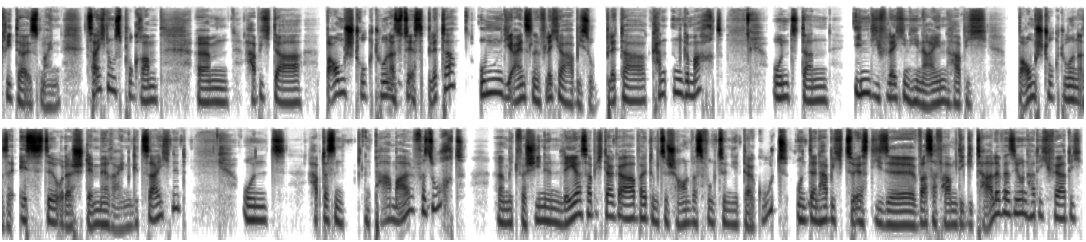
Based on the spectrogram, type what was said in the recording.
Krita ist mein Zeichnungsprogramm, ähm, habe ich da Baumstrukturen, also zuerst Blätter, um die einzelnen Fläche habe ich so Blätterkanten gemacht. Und dann in die Flächen hinein habe ich Baumstrukturen, also Äste oder Stämme reingezeichnet. Und habe das ein, ein, paar Mal versucht. Äh, mit verschiedenen Layers habe ich da gearbeitet, um zu schauen, was funktioniert da gut. Und dann habe ich zuerst diese Wasserfarben digitale Version hatte ich fertig.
